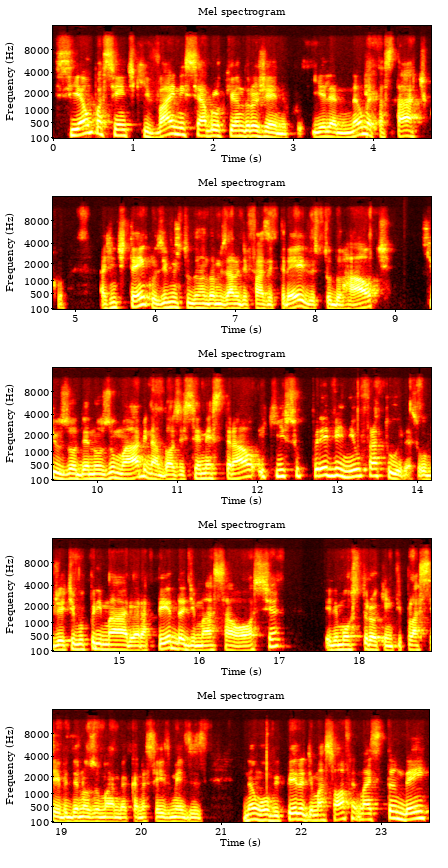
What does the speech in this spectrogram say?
Se é um paciente que vai iniciar bloqueio androgênico e ele é não metastático, a gente tem, inclusive, um estudo randomizado de fase 3, o estudo HALT, que usou denosumab na dose semestral e que isso preveniu fraturas. O objetivo primário era perda de massa óssea. Ele mostrou que entre placebo e denosumab a cada seis meses não houve perda de massa óssea, mas também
